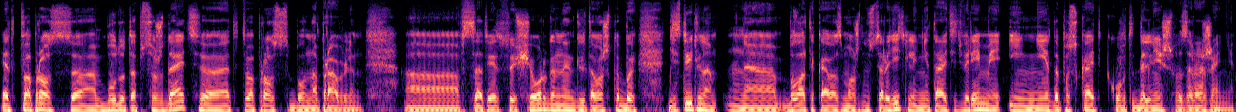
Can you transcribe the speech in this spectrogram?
Этот вопрос э, будут обсуждать, э, этот вопрос был направлен э, в соответствующие органы для того, чтобы действительно была такая возможность у родителей не тратить время и не допускать какого-то дальнейшего заражения.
